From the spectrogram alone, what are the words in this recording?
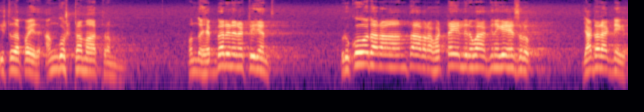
ಇಷ್ಟು ದಪ್ಪ ಇದೆ. ಅಂಗುಷ್ಟ ಮಾತ್ರ. ಒಂದು ಹೆಬ್ಬೆರಳಿನಷ್ಟಿದೆ ಅಂತ. ರುಕೋದರ ಅಂತ ಅವರ ಹೊಟ್ಟೆಯಲ್ಲಿರುವ ಅಗ್ನಿಗೆ ಹೆಸರು. ಜಾಟರಾಗ್ನಿಗೆ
